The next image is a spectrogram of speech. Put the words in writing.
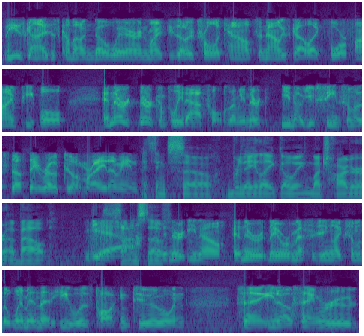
these guys just come out of nowhere and write these other troll accounts, and now he's got like four or five people, and they're they're complete assholes. I mean, they're you know you've seen some of the stuff they wrote to him, right? I mean, I think so. Were they like going much harder about? yeah, son and stuff? I mean, they're you know, and they're they were messaging like some of the women that he was talking to and saying you know saying rude.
